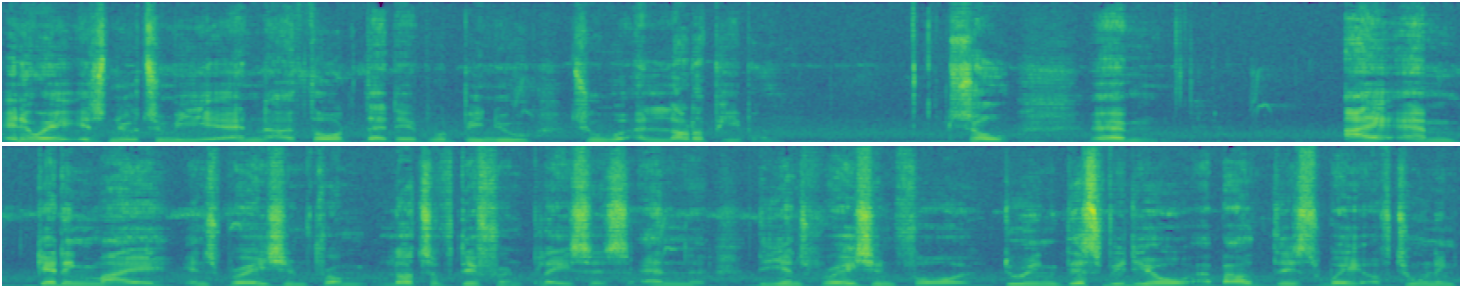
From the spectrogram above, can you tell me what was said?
anyway it's new to me and i thought that it would be new to a lot of people. So um, I am getting my inspiration from lots of different places and the inspiration for doing this video about this way of tuning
